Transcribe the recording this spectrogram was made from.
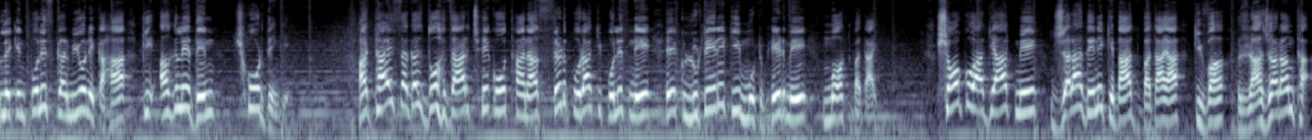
लेकिन पुलिस कर्मियों ने कहा कि अगले दिन छोड़ देंगे। 28 अगस्त 2006 को थाना सिड़पुरा की पुलिस ने एक लुटेरे की मुठभेड़ में मौत बताई। शव को अज्ञात में जला देने के बाद बताया कि वह राजाराम था।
